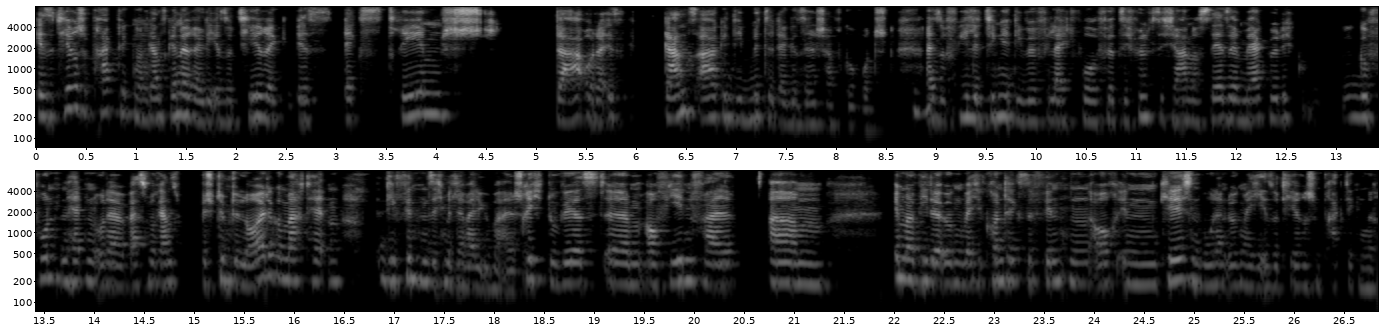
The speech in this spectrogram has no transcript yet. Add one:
esoterische Praktiken und ganz generell die Esoterik ist extrem da oder ist ganz arg in die Mitte der Gesellschaft gerutscht. Mhm. Also viele Dinge, die wir vielleicht vor 40, 50 Jahren noch sehr, sehr merkwürdig gefunden hätten oder was nur ganz bestimmte Leute gemacht hätten, die finden sich mittlerweile überall. Sprich, du wirst ähm, auf jeden Fall ähm, immer wieder irgendwelche Kontexte finden, auch in Kirchen, wo dann irgendwelche esoterischen Praktiken mit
